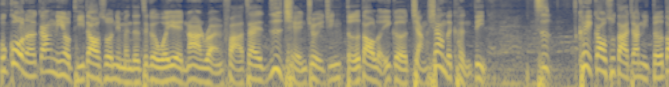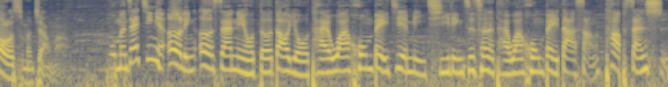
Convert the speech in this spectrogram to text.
不过呢，刚你有提到说你们的这个维也纳软发在日前就已经得到了一个奖项的肯定，是可以告诉大家你得到了什么奖吗？我们在今年二零二三年有得到有台湾烘焙界米其林之称的台湾烘焙大赏 Top 三十，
